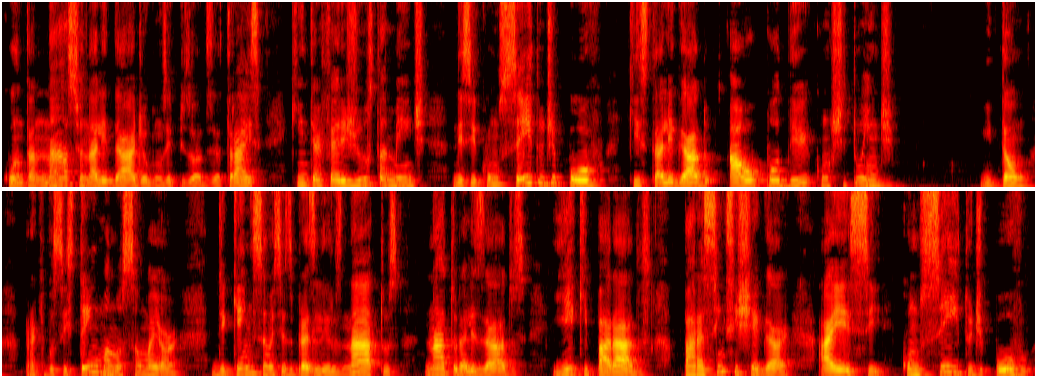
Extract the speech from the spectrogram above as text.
quanto à nacionalidade alguns episódios atrás que interfere justamente nesse conceito de povo que está ligado ao poder constituinte. Então, para que vocês tenham uma noção maior de quem são esses brasileiros natos, naturalizados e equiparados, para assim se chegar a esse conceito de povo,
